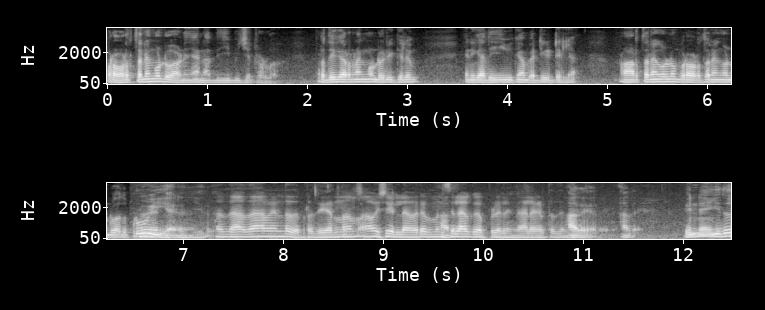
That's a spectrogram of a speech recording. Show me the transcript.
പ്രവർത്തനം കൊണ്ടുമാണ് ഞാൻ അതിജീവിച്ചിട്ടുള്ളത്. പ്രതികരണം കൊണ്ടൊരിക്കലും എനിക്ക് അതിജീവിക്കാൻ പറ്റിയിട്ടില്ല. പ്രാർത്ഥന കൊണ്ടും പ്രവർത്തനം കൊണ്ടും അത് പ്രൂവ് ചെയ്യാനും ചെയ്തു അതാ വേണ്ടത്. പ്രതികരണം ആവശ്യമില്ല. അവരെ മനസ്സിലാക്കുക എപ്പോഴും കാലഘട്ടത്തിൽ അതെ അതെ അതെ. പിന്നെ ഇത്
